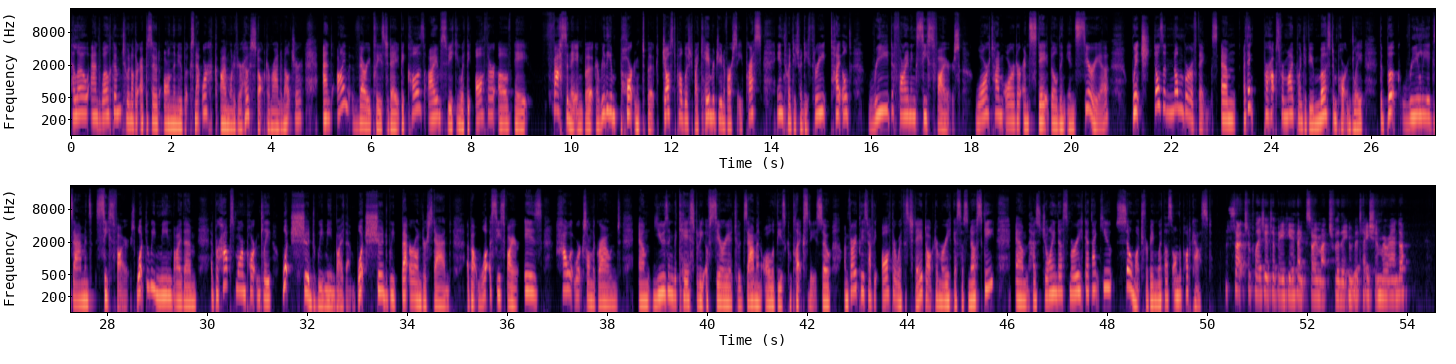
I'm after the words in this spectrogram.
Hello and welcome to another episode on the New Books Network. I'm one of your hosts, Dr. Miranda Melcher, and I'm very pleased today because I am speaking with the author of a fascinating book, a really important book, just published by Cambridge University Press in 2023, titled Redefining Ceasefires Wartime Order and State Building in Syria, which does a number of things. Um, I think perhaps from my point of view, most importantly, the book really examines ceasefires. What do we mean by them? And perhaps more importantly, what should we mean by them? What should we better understand about what a ceasefire is, how it works on the ground, um, using the case study of Syria to examine all of these complexities. So I'm very pleased to have the author with us today, Dr. Marika Sosnowski, um, has joined us. Marika, thank you so much for being with us on the podcast. Such a pleasure to be here. Thanks so much for the invitation, Miranda.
